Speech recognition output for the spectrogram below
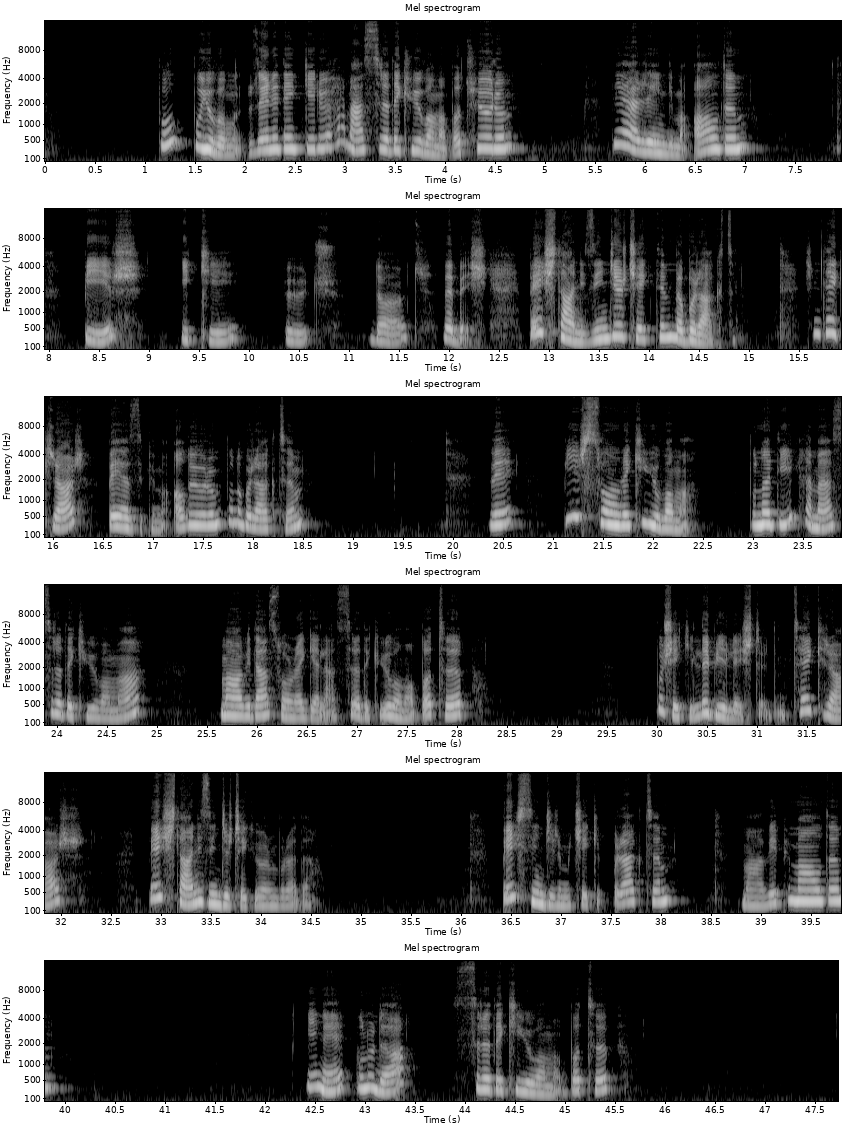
bu, bu yuvamın üzerine denk geliyor. Hemen sıradaki yuvama batıyorum. Diğer rengimi aldım. 1, 2, 3, 4 ve 5. 5 tane zincir çektim ve bıraktım. Şimdi tekrar beyaz ipimi alıyorum. Bunu bıraktım. Ve bir sonraki yuvama buna değil hemen sıradaki yuvama maviden sonra gelen sıradaki yuvama batıp bu şekilde birleştirdim. Tekrar 5 tane zincir çekiyorum burada. 5 zincirimi çekip bıraktım. Mavi ipimi aldım. Yine bunu da sıradaki yuvama batıp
